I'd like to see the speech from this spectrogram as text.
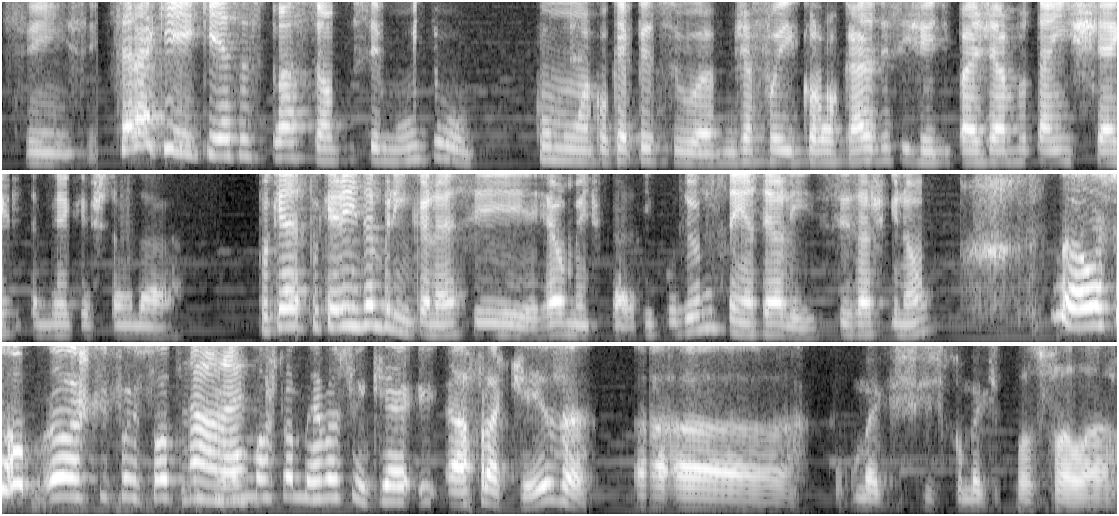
sim, sim. Será que, que essa situação, por ser muito comum a qualquer pessoa, já foi colocada desse jeito para já botar em xeque também a questão da. Porque, porque ele ainda brinca, né? Se realmente o cara tem poder ou não tem até ali. Vocês acham que não? Não, é só, eu acho que foi só Não, querendo né? mostrar mesmo assim, que é- a fraqueza, a, a- como, é que, como é que posso falar?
